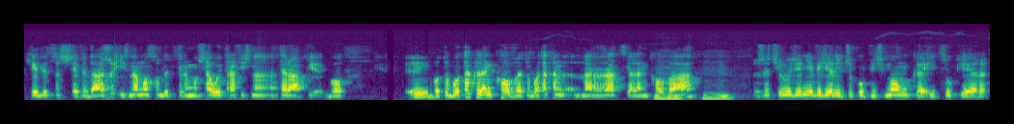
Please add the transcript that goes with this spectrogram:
kiedy coś się wydarzy i znam osoby, które musiały trafić na terapię, bo, bo to było tak lękowe, to była taka narracja lękowa, Mhm. że ci ludzie nie wiedzieli, czy kupić mąkę i cukier.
